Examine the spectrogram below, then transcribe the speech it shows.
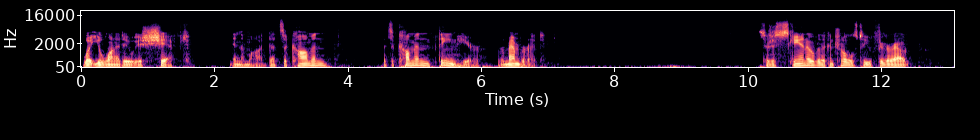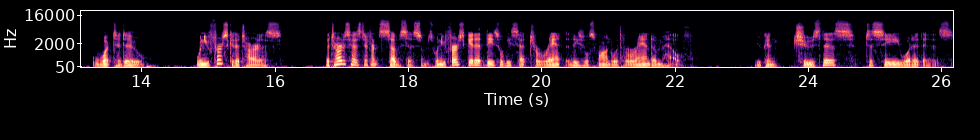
what you'll want to do is shift in the mod. That's a common that's a common theme here. Remember it. So just scan over the controls till you figure out what to do. When you first get a TARDIS, the TARDIS has different subsystems. When you first get it, these will be set to ran these will spawn with random health. You can choose this to see what it is.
